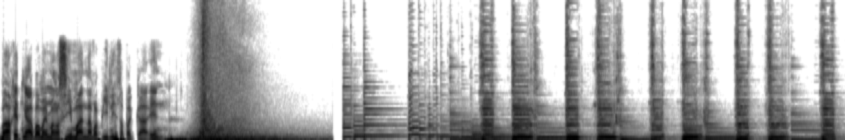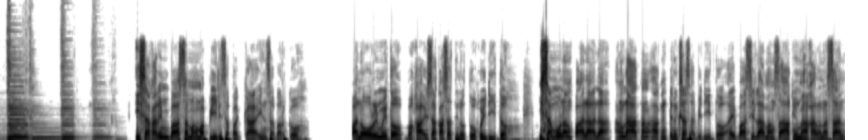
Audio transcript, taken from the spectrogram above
Bakit nga ba may mga seaman na mapili sa pagkain? Isa ka rin ba sa mga mapili sa pagkain sa barko? Panoorin mo ito, baka isa ka sa tinutukoy dito. Isa munang paalala, ang lahat ng aking pinagsasabi dito ay base lamang sa aking mga karanasan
